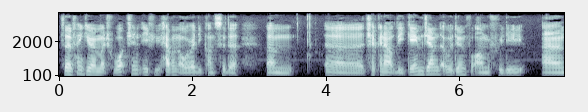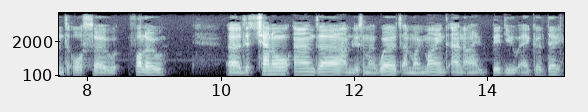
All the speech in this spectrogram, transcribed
So thank you very much for watching. If you haven't already, consider um, uh, checking out the game jam that we're doing for Armory 3D and also follow uh, this channel and uh, I'm losing my words and my mind and I bid you a good day.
